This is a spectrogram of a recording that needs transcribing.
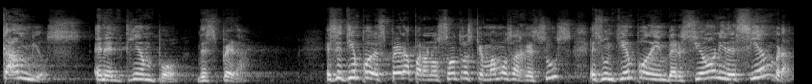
cambios en el tiempo de espera. Ese tiempo de espera para nosotros que amamos a Jesús es un tiempo de inversión y de siembra,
